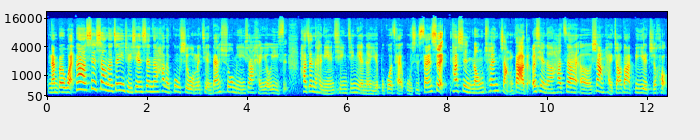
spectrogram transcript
number one。那事实上呢，曾荫群先生呢，他的故事我们简单说明一下，很有意思。他真的很年轻，今年呢也不过才五十三岁。他是农村长大的，而且呢，他在呃上海交大毕业之后，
